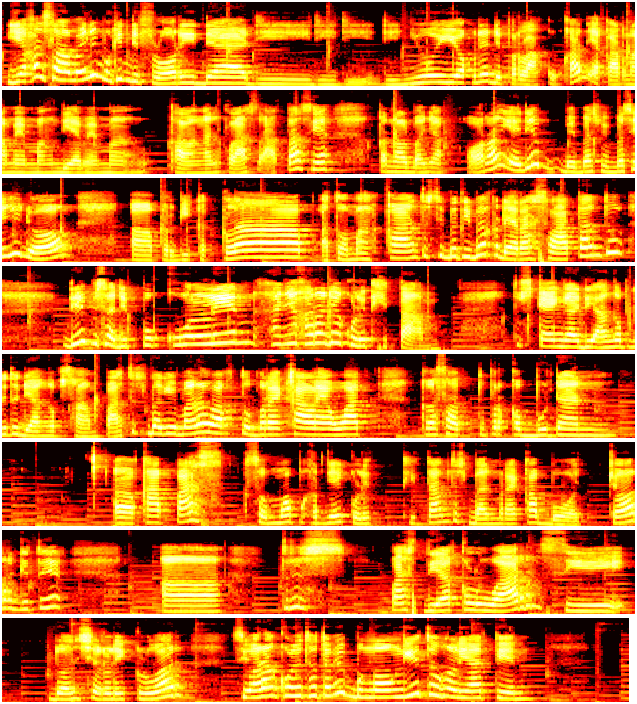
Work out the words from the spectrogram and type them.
ya kan selama ini mungkin di Florida di di di di New York dia diperlakukan ya karena memang dia memang kalangan kelas atas ya kenal banyak orang ya dia bebas-bebas aja dong. Uh, pergi ke klub atau makan terus tiba-tiba ke daerah selatan tuh dia bisa dipukulin hanya karena dia kulit hitam. Terus kayak nggak dianggap gitu dianggap sampah. Terus bagaimana waktu mereka lewat ke satu perkebunan uh, kapas semua pekerja kulit hitam terus bahan mereka bocor gitu ya uh, terus pas dia keluar si Don Shirley keluar si orang kulit hitamnya bengong gitu ngeliatin.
